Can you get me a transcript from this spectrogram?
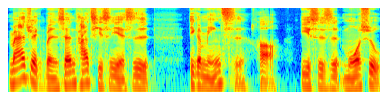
magic 本身它其实也是一个名词，好，意思是魔术，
